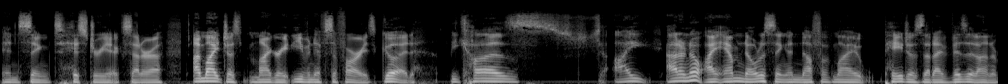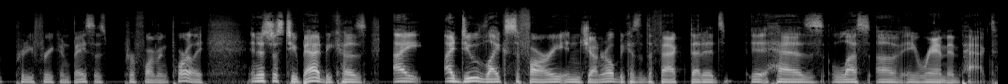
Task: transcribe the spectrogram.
and synced history, etc. I might just migrate even if Safari is good because I I don't know, I am noticing enough of my pages that I visit on a pretty frequent basis performing poorly. And it's just too bad because I I do like Safari in general because of the fact that it's it has less of a RAM impact.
